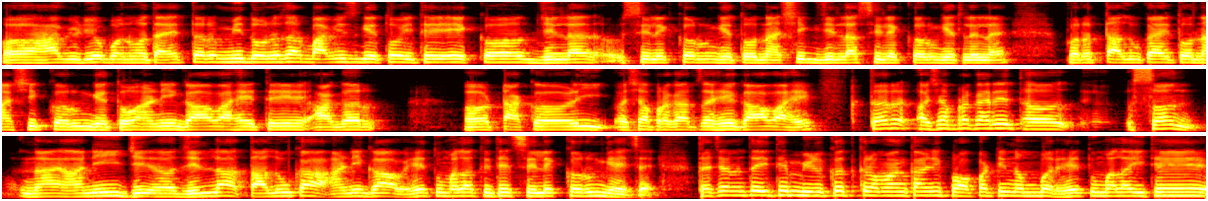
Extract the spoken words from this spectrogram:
हा व्हिडिओ बनवत आहे. तर मी दोन हजार बावीस घेतो. इथे एक जिल्हा सिलेक्ट करून घेतो. नाशिक जिल्हा सिलेक्ट करून घेतलेला आहे. परत तालुका आहे तो नाशिक करून घेतो. आणि गाव आहे ते आगर टाकळी अशा प्रकारचं हे गाव आहे. तर अशा प्रकारे सण ना आणि जि- जिल्हा तालुका आणि गाव हे तुम्हाला तिथे सिलेक्ट करून घ्यायचं आहे त्याच्यानंतर इथे मिळकत क्रमांक आणि प्रॉपर्टी नंबर हे तुम्हाला इथे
